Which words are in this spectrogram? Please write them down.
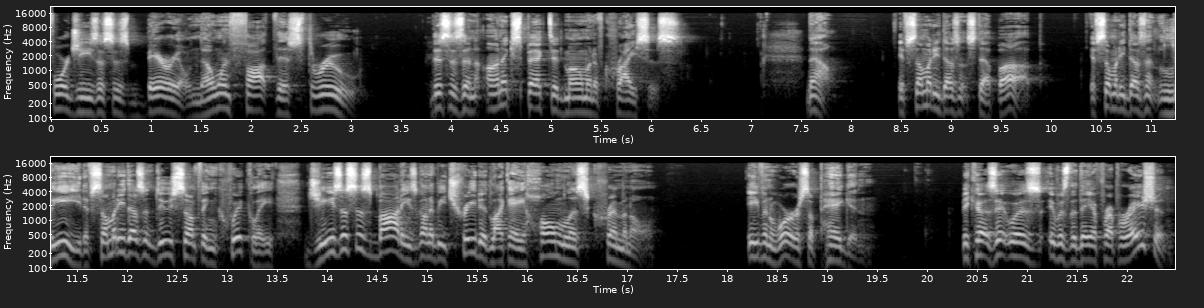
for Jesus' burial. No one thought this through. This is an unexpected moment of crisis. Now, if somebody doesn't step up, if somebody doesn't lead, if somebody doesn't do something quickly, Jesus' body is going to be treated like a homeless criminal. Even worse, a pagan. Because it was, it was the day of preparation.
